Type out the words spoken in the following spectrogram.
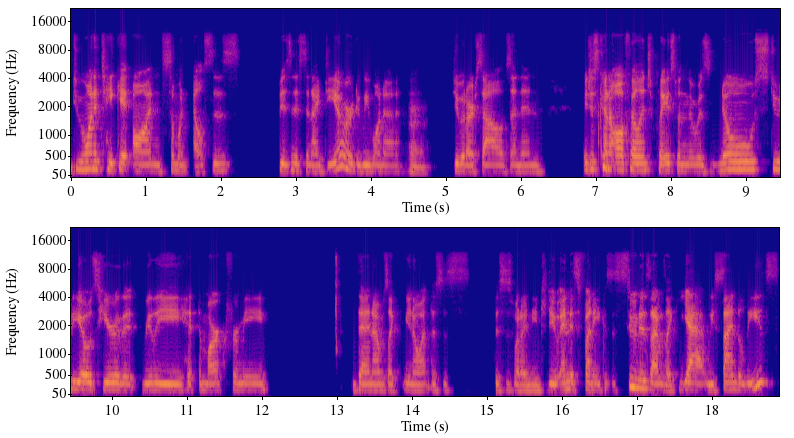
do we want to take it on someone else's business and idea, or do we want to Mhm. do it ourselves? And then it just kind of all fell into place when there was no studios here that really hit the mark for me then I was like, you know what, this is this is what I need to do. And it's funny because as soon as I was like, yeah, we signed the lease,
